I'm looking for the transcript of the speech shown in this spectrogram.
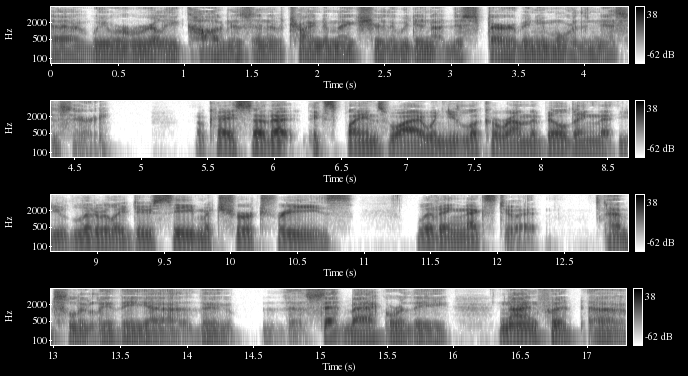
uh, we were really cognizant of trying to make sure that we did not disturb any more than necessary. Okay, so that explains why when you look around the building that you literally do see mature trees living next to it. Absolutely. The uh, the, the setback or the nine foot uh,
